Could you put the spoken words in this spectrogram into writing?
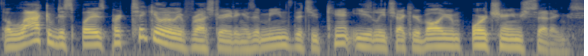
The lack of display is particularly frustrating as it means that you can't easily check your volume or change settings.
